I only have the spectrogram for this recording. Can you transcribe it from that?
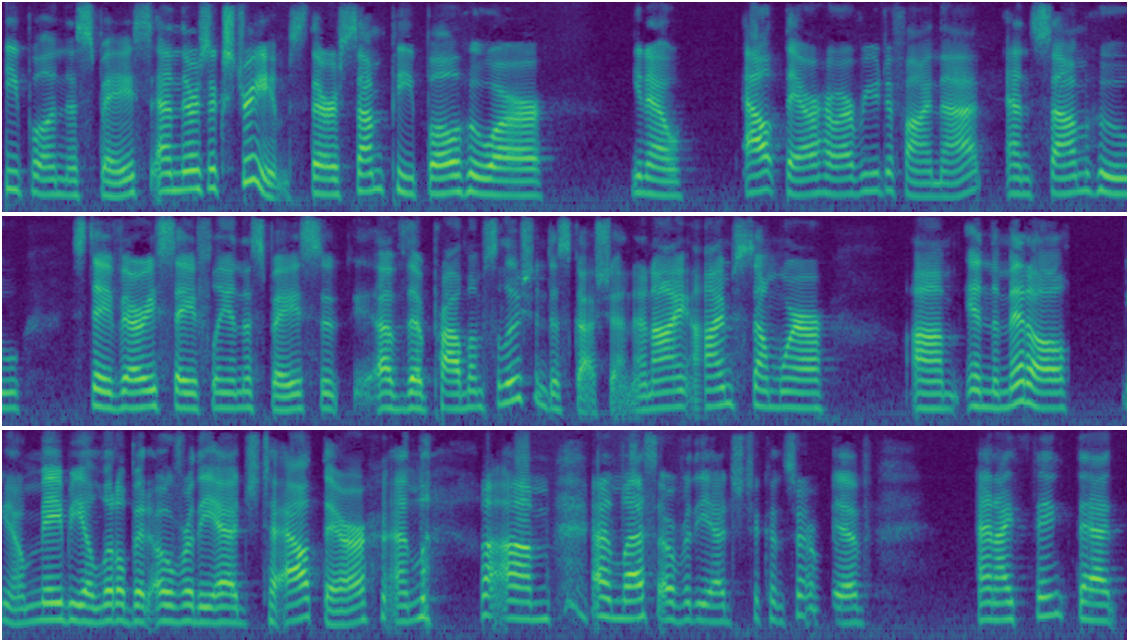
people in this space, and there's extremes. There are some people who are, you know, out there, however you define that, and some who stay very safely in the space of, of the problem solution discussion. And I, I'm somewhere um, in the middle, you know, maybe a little bit over the edge to out there, and um, and less over the edge to conservative. And I think that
